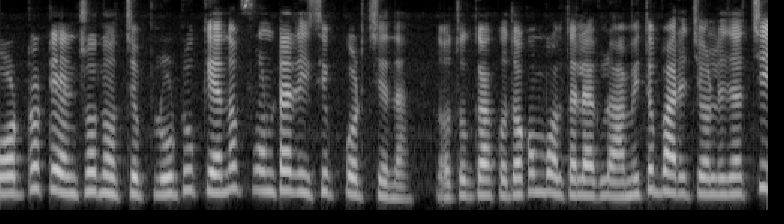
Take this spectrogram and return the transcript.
বড্ড টেনশন হচ্ছে, প্লুটু কেন ফোনটা রিসিভ করছে না? নতুন কাকু তখন বলতে লাগল, আমি তো বাড়ি চলে যাচ্ছি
